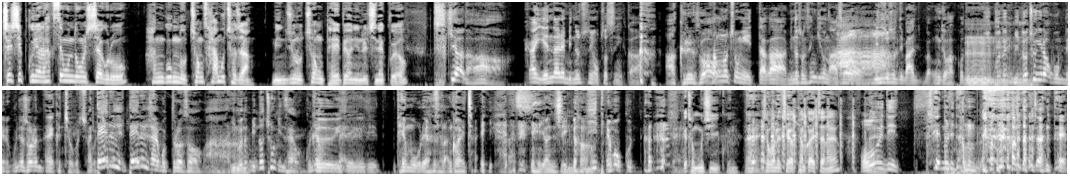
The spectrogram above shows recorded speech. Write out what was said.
79년 학생운동을 시작으로 한국노총 사무처장, 민주노총 대변인을 지냈고요. 특이하다. 아니 옛날에 민노총이 없었으니까. 아 그래서 항노총에 있다가 민노총 생기고 나서 아. 마- 마- 옮겨갔거든요. 음. 이분은 민노총이라고 보면 되는군요. 저는 네, 그쵸, 그쵸. 아, 때를 때를 잘못 들어서 아 이분은 민노총 인사였군요. 그 네. 이제 그 이제 데모 오래 한 사람과의 차이 예, 연식. 어. 이 대목군. 그러니까 전문시군. 저번에 제가 평가했잖아요. 어디 새누리당 담당자한테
